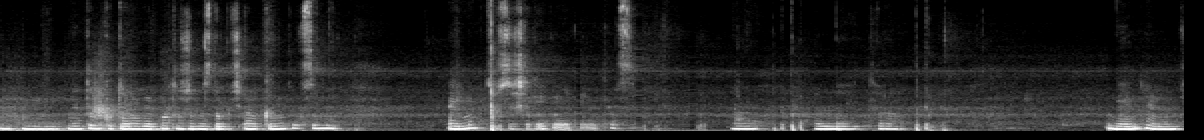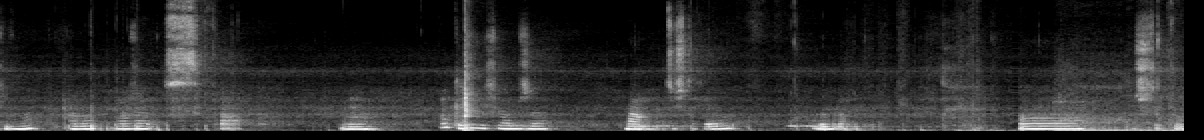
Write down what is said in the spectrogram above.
Mhm. Ja tylko to robię po to, żeby zdobyć elkę. No to w sumie... Ej, mam coś, takiego jak teraz. Elytra. Nie, nie mam dziwne. Ale może spa. Nie. Okej, myślałam, że mam coś takiego. Dobra. O, jeszcze tu.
